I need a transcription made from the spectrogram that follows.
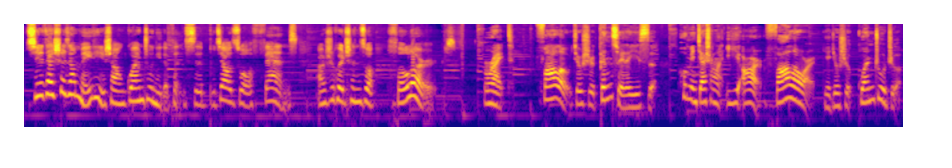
其实，在社交媒体上关注你的粉丝不叫做 fans，而是会称作 followers。Right, follow 就是跟随的意思，后面加上了 er，follower 也就是关注者。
